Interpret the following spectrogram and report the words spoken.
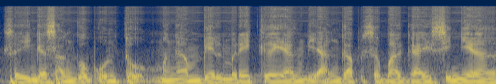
sehingga sanggup untuk mengambil mereka yang dianggap sebagai senior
